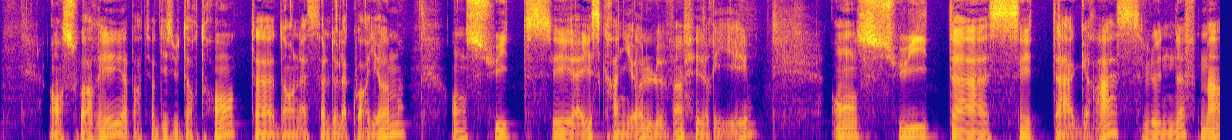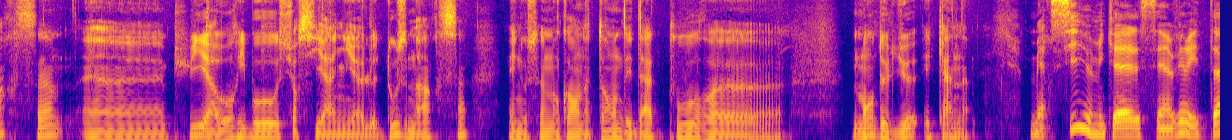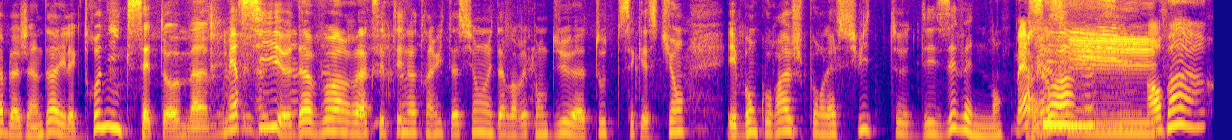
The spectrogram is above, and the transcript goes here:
en soirée, à partir de 18h30, dans la salle de l'aquarium. Ensuite, c'est à Escragnol, le 20 février. Ensuite, c'est à Grasse le 9 mars, euh, puis à Auribeau-sur-Siagne le 12 mars, et nous sommes encore en attente des dates pour euh, Mandelieu et Cannes. Merci, Michael. C'est un véritable agenda électronique, cet homme. Merci d'avoir accepté notre invitation et d'avoir répondu à toutes ces questions. Et bon courage pour la suite des événements. Merci. Au revoir. Au revoir.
